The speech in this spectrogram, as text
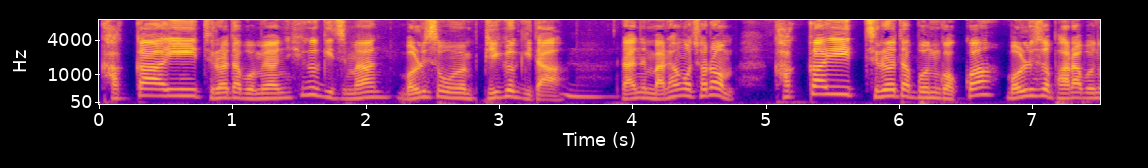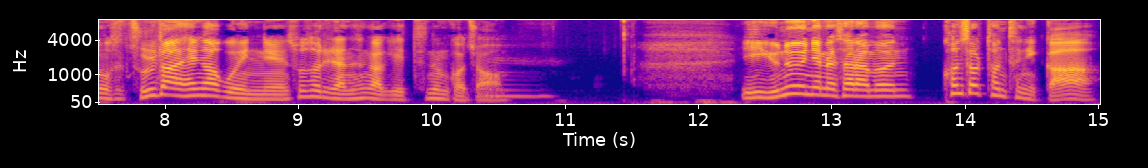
가까이 들여다보면 희극이지만 멀리서 보면 비극이다. 음. 라는 말한 것처럼 가까이 들여다보는 것과 멀리서 바라보는 것을 둘 다 행하고 있는 소설이라는 생각이 드는 거죠. 음. 이 윤호연이라는 사람은 컨설턴트니까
